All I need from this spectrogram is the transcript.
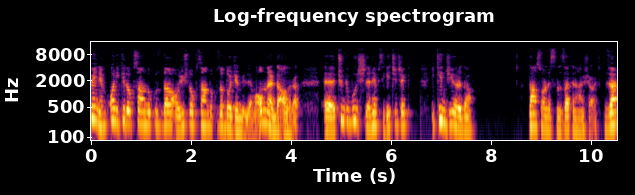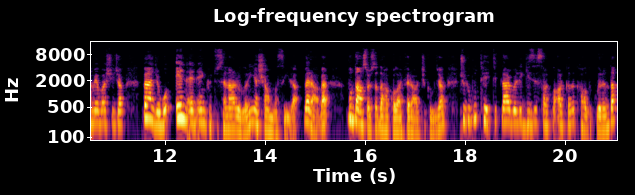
Benim 12.99'da 13.99'da Doge emirlerimi onları da alarak e, çünkü bu işlerin hepsi geçecek. İkinci yarıda daha sonrasında zaten her şey artık düzelmeye başlayacak. Bence bu en en en kötü senaryoların yaşanmasıyla beraber bundan sonrası daha kolay ferah çıkılacak. Çünkü bu tehditler böyle gizli saklı arkada kaldıklarında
